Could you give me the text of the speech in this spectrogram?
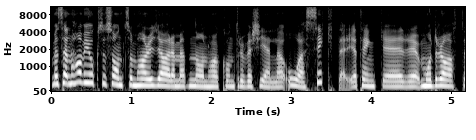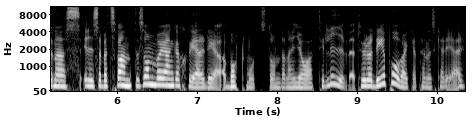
Men sen har vi också sånt som har att göra med att någon har kontroversiella åsikter. Jag tänker Moderaternas Elisabeth Svantesson var ju engagerad i abortmotståndarna Ja till livet. Hur har det påverkat hennes karriär?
